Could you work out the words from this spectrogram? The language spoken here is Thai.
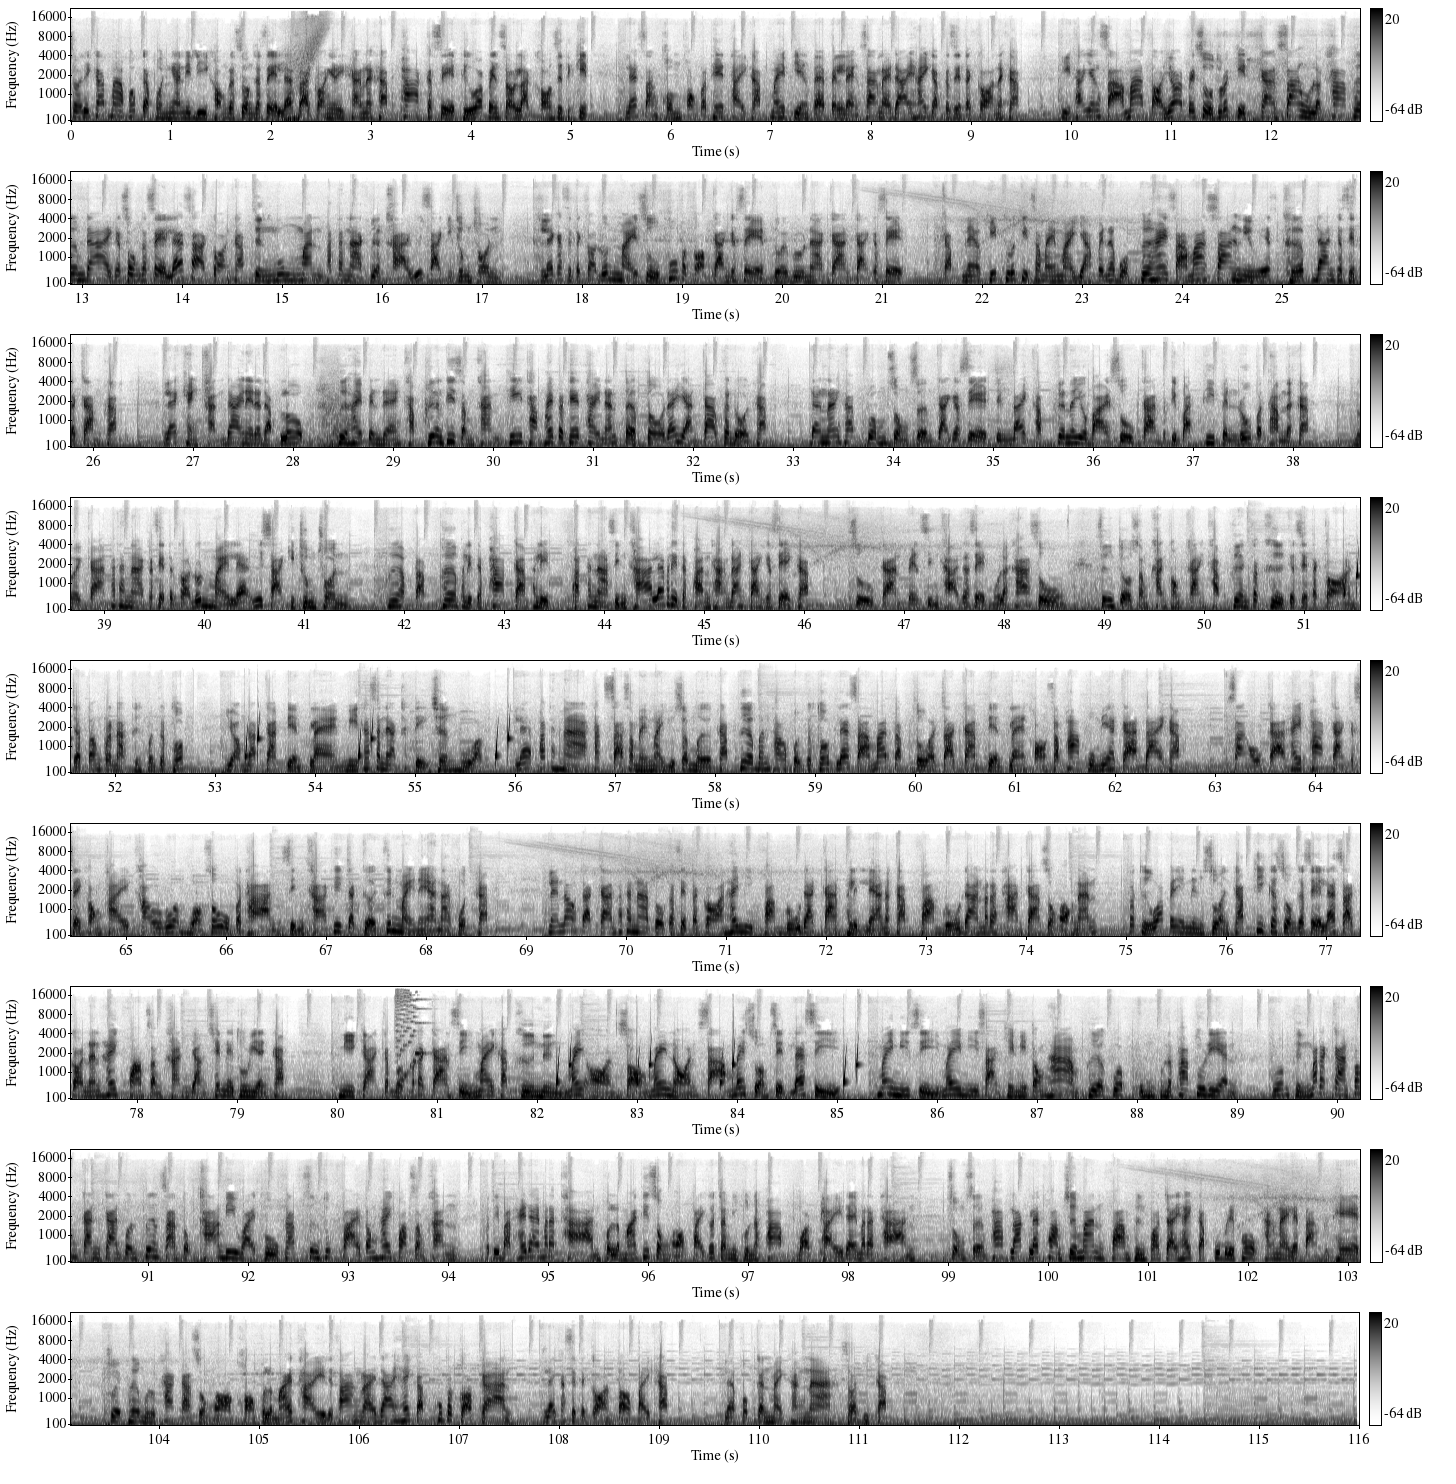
สวัสดีครับ มาพบกับผลงานดีๆของกระทรวงเกษตรและสหกรณ์กันอีกครั้งนะครับ ภาคเกษตรถือว่าเป็นเสาหลักของเศรษฐกิจ และสังคมของประเทศไทยครับ ไม่เพียงแต่เป็นแหล่งสร้างรายได้ให้กับเกษตรกรนะครับ อีกทั้งยังสามารถต่อยอดไปสู่ธุรกิจการสร้างมูลค่าเพิ่มได้กระทรวงเกษตรและสหกรณ์ครับจึงมุ่งมั่นพัฒนาเครือข่ายวิสาหกิจชุมชน และเกษตรกรรุ่นใหม่สู่ผู้ประกอบการเกษตร โดยบูรณาการการเกษตร กับแนวคิดธุรกิจสมัยใหม่อย่างเป็นระบบเพื่อให้สามารถสร้าง New S Curve ด้านเกษตรกรรมครับ และแข่งขันได้ในระดับโลก เพื่อให้เป็นแรงขับเคลื่อนที่สำคัญที่ทำให้ประเทศไทยนั้นเติบโตได้อย่างก้าวกระโดดครับดังนั้นครับกรมส่งเสริมการเกษตรจึงได้ขับเคลื่อนนโยบายสู่การปฏิบัติที่เป็นรูปธรรมนะครับโดยการพัฒนาเกษตรกรรุ่นใหม่และวิสาหกิจชุมชน เพื่อปรับเพิ่มผลิตภาพการผลิต พัฒนาสินค้าและผลิตภัณฑ์ทางด้านการเกษตรครับสู่การเป็นสินค้าเกษตรมูลค่าสูง ซึ่งโจทย์สำคัญของการขับเคลื่อนก็คือเกษตรกรจะต้องตระหนักถึงผลกระทบ ยอมรับการเปลี่ยนแปลงมีทัศนคติเชิงบวก และพัฒนาทักษะสมัยใหม่อยู่เสมอครับ เพื่อบรรเทาผลกระทบ และสามารถปรับตัวจากการเปลี่ยนแปลงของสภาพภูมิอากาศได้ครับสร้างโอกาสให้ภาคการเกษตรของไทยเข้าร่วมห่วงโซ่อุปทาน สินค้าที่จะเกิดขึ้นใหม่ในอนาคตครับ และนอกจากการพัฒนาตัวเกษตรกรให้มีความรู้ด้านการผลิตแล้วนะครับ ความรู้ด้านมาตรฐานการส่งออกนั้น ก็ถือว่าเป็นอีกหนึ่งส่วนครับที่กระทรวงเกษตรและสหกรณ์นั้นให้ความสำคัญอย่างเช่นในทุเรียนครับ มีการกำหนดมาตรการสีไม่ครับคือ 1 ไม่อ่อน 2 ไม่หนอน 3 ไม่สวมสิทธิ์และ 4 ไม่มีสีไม่มีสารเคมีต้องห้าม เพื่อควบคุมคุณภาพทุเรียน รวมถึงมาตรการป้องกันการปนเปื้อนสารตกค้าง BY2 ครับซึ่งทุกฝ่ายต้องให้ความสำคัญ ปฏิบัติให้ได้มาตรฐาน ผลไม้ที่ส่งออกไปก็จะมีคุณภาพปลอดภัยได้มาตรฐาน ส่งเสริมภาพลักษณ์และความเชื่อมั่นความพึงพอใจให้กับผู้บริโภคทั้งในและต่างประเทศช่วยเพิ่มมูลค่าการส่งออกของผลไม้ไทยและสร้างรายได้ให้กับผู้ประกอบการ และเกษตรกรต่อไปครับ และพบกันใหม่ครั้งหน้า สวัสดีครับ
